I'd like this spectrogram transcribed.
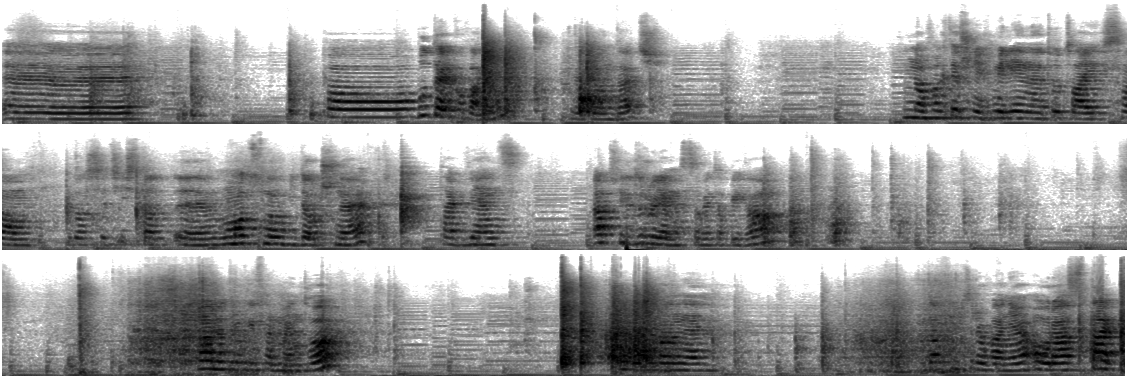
yy, po butelkowaniu wyglądać. No faktycznie chmieliny tutaj są dosyć yy, mocno widoczne. Tak więc Odfiltrujemy sobie to piwo. Mamy drugi fermentor. Przygotowany do filtrowania oraz tak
